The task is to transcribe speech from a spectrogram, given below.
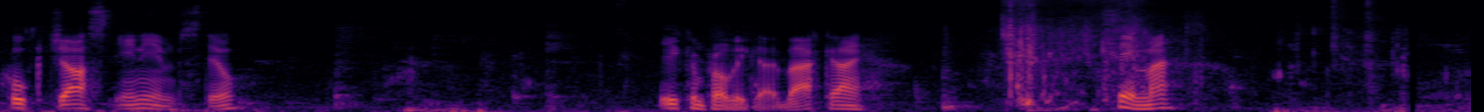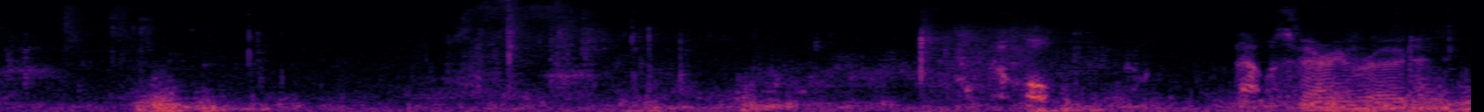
Hook just in him still. You can probably go back, eh? See, mate. Oh, that was very rude.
